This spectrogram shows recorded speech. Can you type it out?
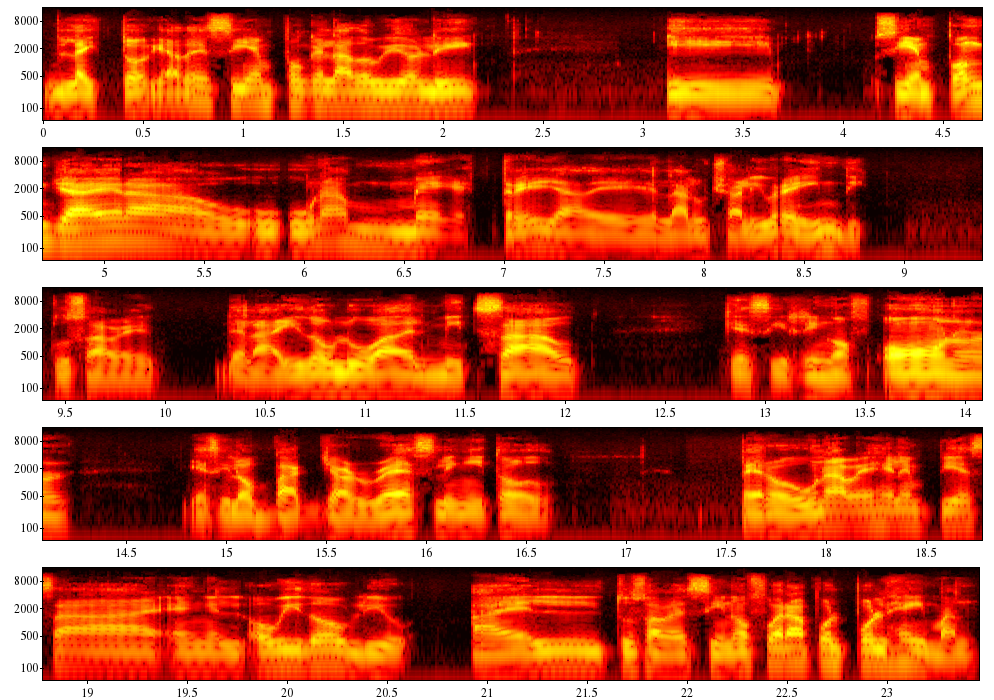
la historia de CM Punk en la WWE y CM Punk ya era una mega estrella de la lucha libre indie, tú sabes, de la IWA del Mid South, que si Ring of Honor, que si los Backyard Wrestling y todo. Pero una vez él empieza en el OVW, a él, tú sabes, si no fuera por Paul Heyman,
